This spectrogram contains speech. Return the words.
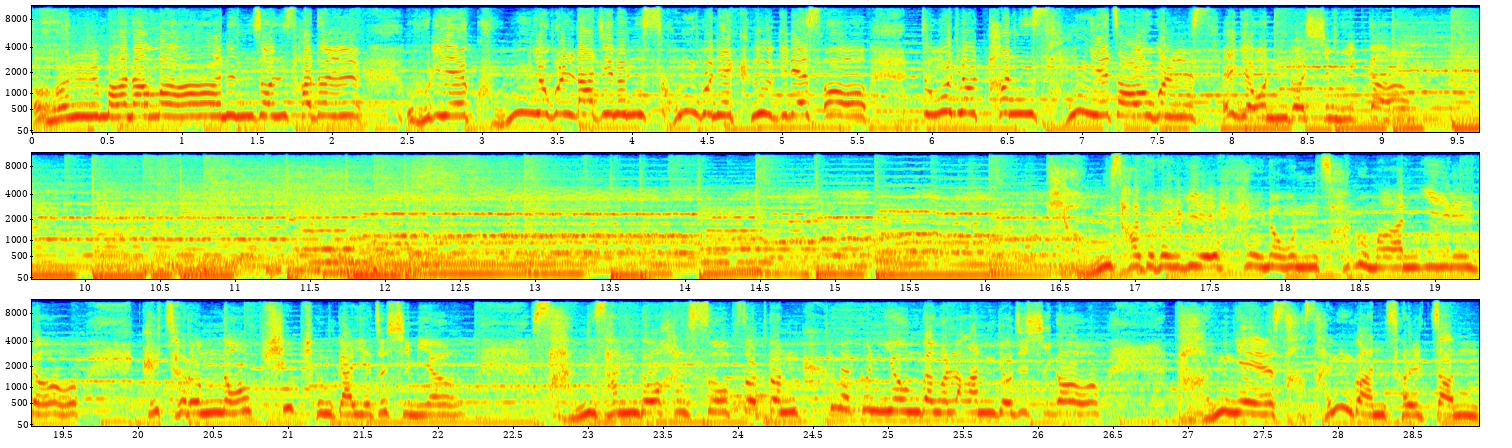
얼마나 많은 전사들 우리의 군욕을 다지는 손군의 그 길에서 뚜렷한 생애 자옥을 새겨온 것입니까? 사들을 위해 해놓은 자그마한 일도 그처럼 높이 평가해 주시며 상상도 할 수 없었던 크나큰 영광을 안겨주시고 당의 사상관 철전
